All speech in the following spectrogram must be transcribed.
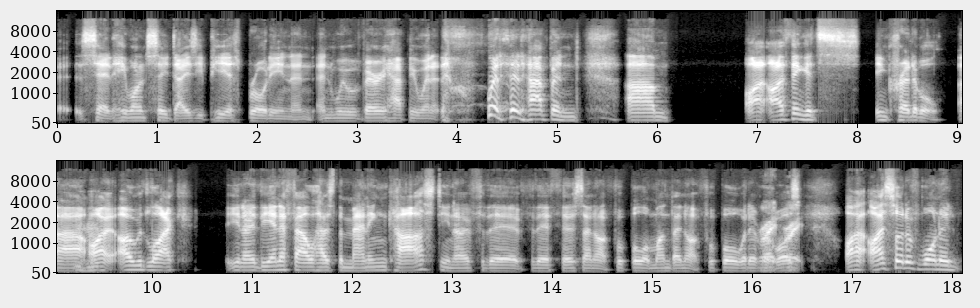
uh, said he wanted to see Daisy Pearce brought in, and and we were very happy when it when it happened. Um, I I think it's incredible. Uh, Mhm. I I would like. You know, the NFL has the Manning cast, you know, for their for their Thursday night football or Monday night football, whatever Right, it was. right. I, I sort of wanted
